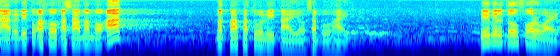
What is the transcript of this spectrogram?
Naririto ako kasama mo at magpapatuloy tayo sa buhay. We will go forward.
